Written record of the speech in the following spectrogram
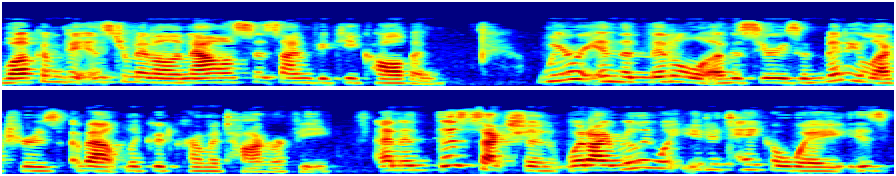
Welcome to Instrumental Analysis. I'm Vicki Colvin. We're in the middle of a series of mini lectures about liquid chromatography. And in this section, what I really want you to take away is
